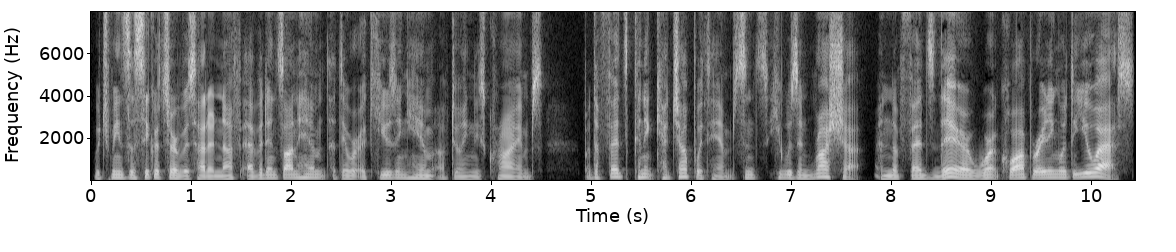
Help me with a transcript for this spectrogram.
which means the Secret Service had enough evidence on him that they were accusing him of doing these crimes. But the feds couldn't catch up with him since he was in Russia, and the feds there weren't cooperating with the US.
